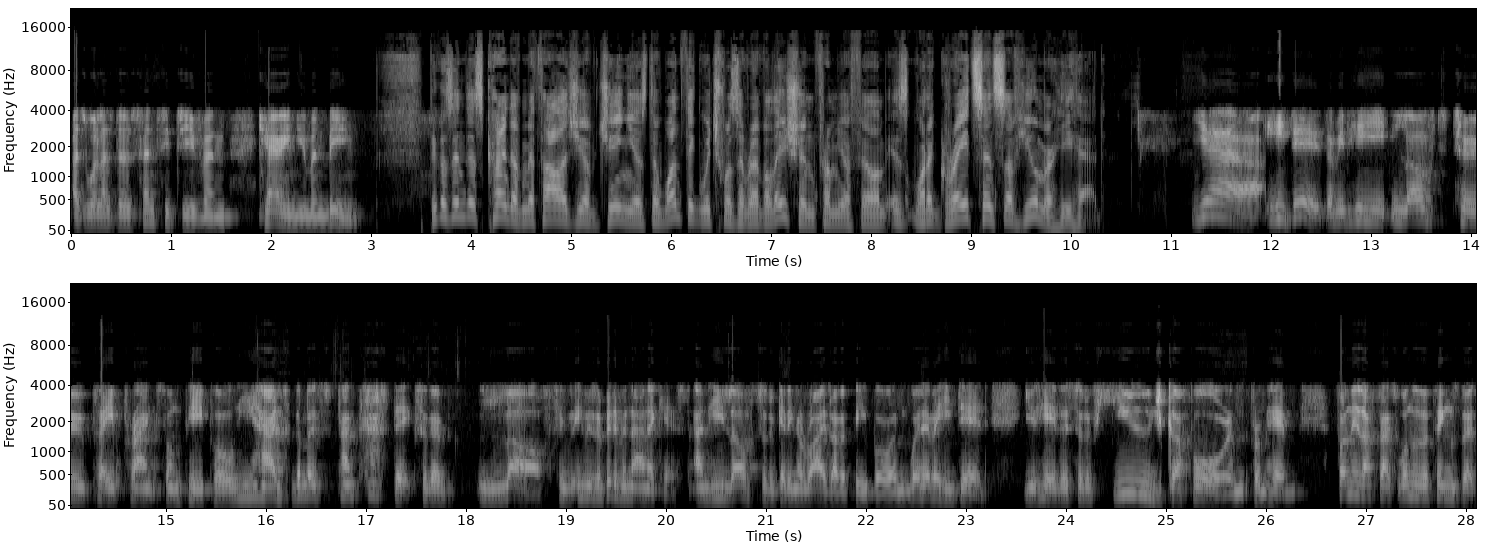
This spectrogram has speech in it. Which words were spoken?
as well as the sensitive and caring human being. Because in this kind of mythology of genius, the one thing which was a revelation from your film is what a great sense of humor he had. Yeah, he did. I mean, he loved to play pranks on people. He had the most fantastic sort of laugh. He, he, was a bit of an anarchist, and he loved sort of getting a rise out of people. And whenever he did, you'd hear this sort of huge guffaw from him. Funnily enough, that's one of the things that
